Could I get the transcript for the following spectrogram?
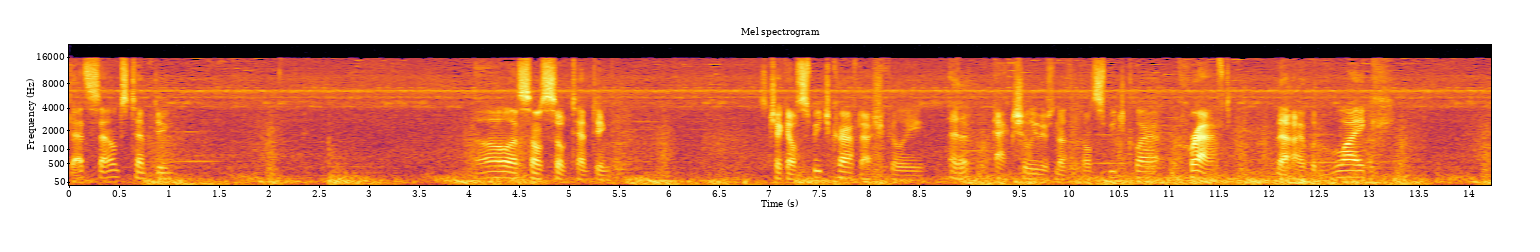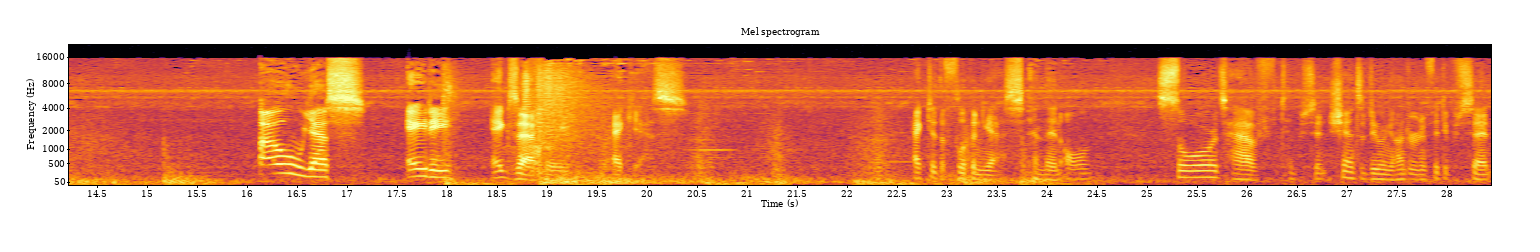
that sounds tempting. Oh, that sounds so tempting. Let's check out Speechcraft. Actually, uh, actually, there's nothing on Speechcraft that I would like. Oh yes, 80 exactly. Heck yes. Heck to the flippin' yes. And then all swords have 10% chance of doing 150%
